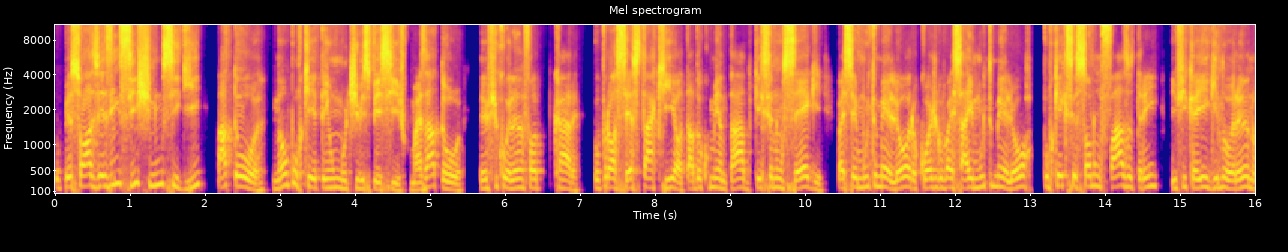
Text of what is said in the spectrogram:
o pessoal às vezes insiste em não seguir à toa. Não porque tem um motivo específico, mas à toa. Eu fico olhando e falo, cara, o processo está aqui, ó, tá documentado. Por que, você não segue? Vai ser muito melhor, o código vai sair muito melhor. Por que, que você só não faz o trem e fica aí ignorando,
